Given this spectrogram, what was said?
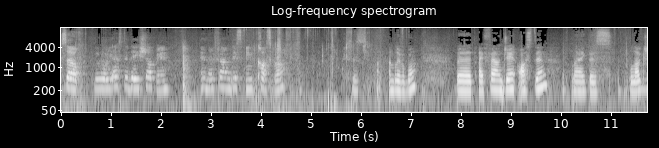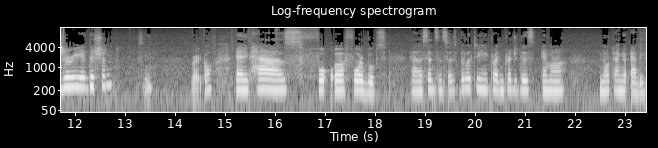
So, we were yesterday shopping and I found this in Costco. This is unbelievable. But I found Jane Austen, like this luxury edition. See? Very cool. And it has four, uh, four books. It has Sense and Sensibility, Pride and Prejudice, Emma, Northanger Abbey.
